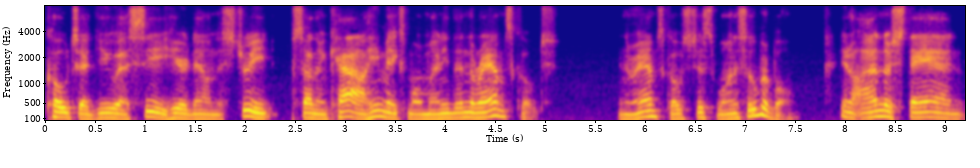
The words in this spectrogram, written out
coach at USC here down the street, Southern Cal, he makes more money than the Rams coach. And the Rams coach just won a Super Bowl. You know, I understand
